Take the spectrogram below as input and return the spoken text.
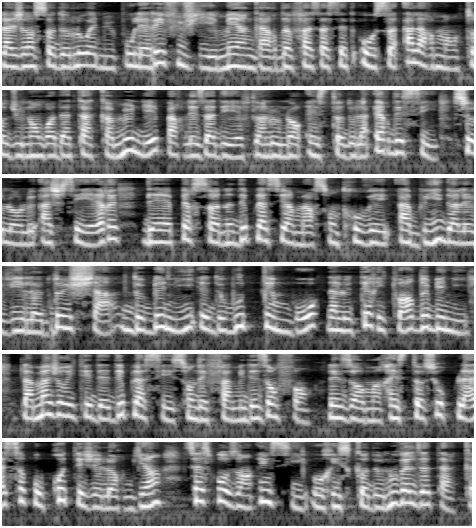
L'agence de l'ONU pour les réfugiés met en garde face à cette hausse alarmante du nombre d'attaques menées par les ADF dans le nord-est de la RDC. Selon le HCR, des personnes déplacées en mars sont trouvées abri dans les villes d'Oisha, de Beni et de Boutembo dans le territoire de Beni. La majorité des déplacés sont des femmes et des enfants. Les hommes restent sur place pour protéger leurs biens, s'exposant ainsi au risque de nouvelles attaques.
